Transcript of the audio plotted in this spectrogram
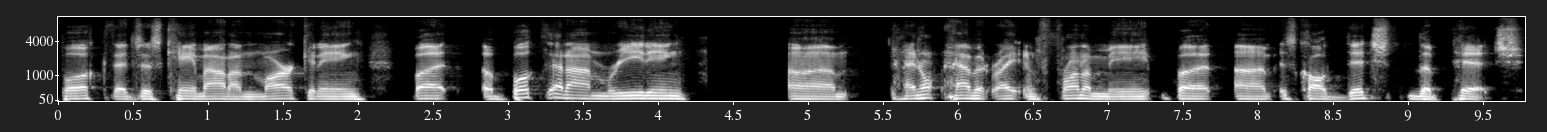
book that just came out on marketing, but a book that I'm reading, um, I don't have it right in front of me, but um, it's called Ditch the Pitch.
